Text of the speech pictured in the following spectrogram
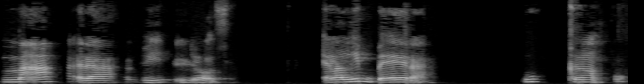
maravilhosa. Ela libera o campo,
